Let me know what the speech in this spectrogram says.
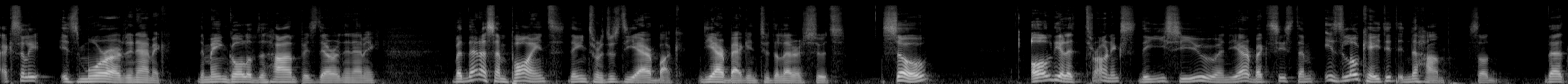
Actually, it's more aerodynamic. The main goal of the hump is the aerodynamic. But then at some point, they introduced the airbag, the airbag into the leather suits. So, all the electronics, the ECU and the airbag system is located in the hump. So that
